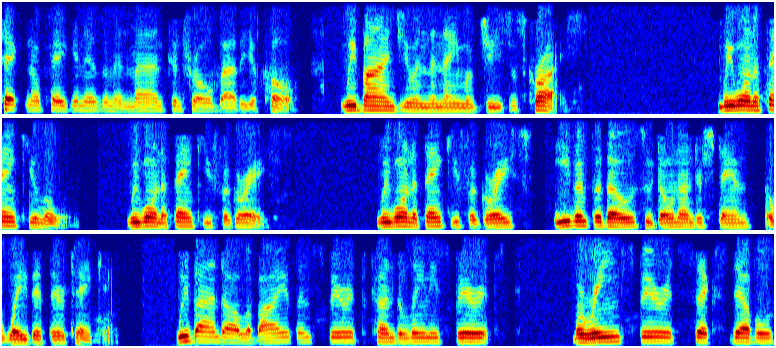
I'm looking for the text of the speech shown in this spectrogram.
techno-paganism, and mind control by the occult. We bind you in the name of Jesus Christ. We want to thank you, Lord. We want to thank you for grace. We want to thank you for grace even for those who don't understand the way that they're taking. We bind all Leviathan spirits, Kundalini spirits, marine spirits, sex devils,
